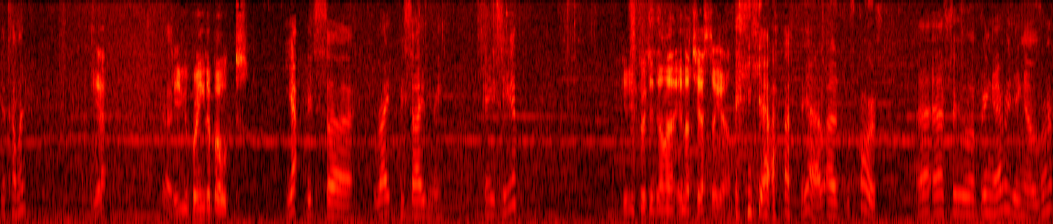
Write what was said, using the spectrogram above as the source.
you're coming? Yeah. Good. Can you bring the boat? Yeah, it's uh, right beside me. Can you see it? Did you put it in a, in a chest again? yeah, yeah, uh, of course. I have to uh, bring everything over.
